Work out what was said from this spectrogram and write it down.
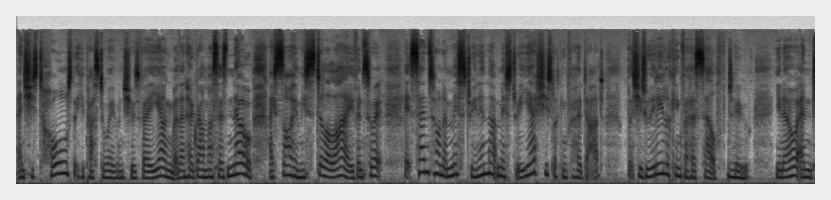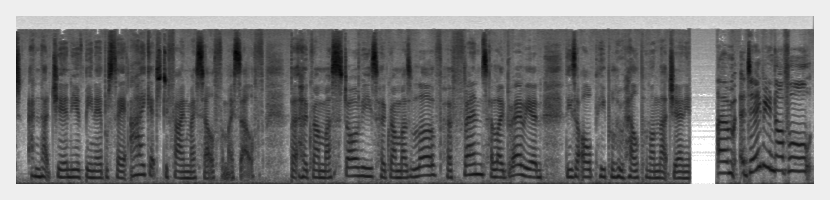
and she's told that he passed away when she was very young. But then her grandma says, "No, I saw him. He's still alive." And so it it sent on a mystery. And in that mystery, yes, she's looking for her dad, but she's really looking for herself too. Mm. You know, and and that journey of being able to say, "I get to define myself for myself." But her grandma's stories, her grandma's love, her friends, her librarian, these are all people who help her on that journey. Um, a debut novel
